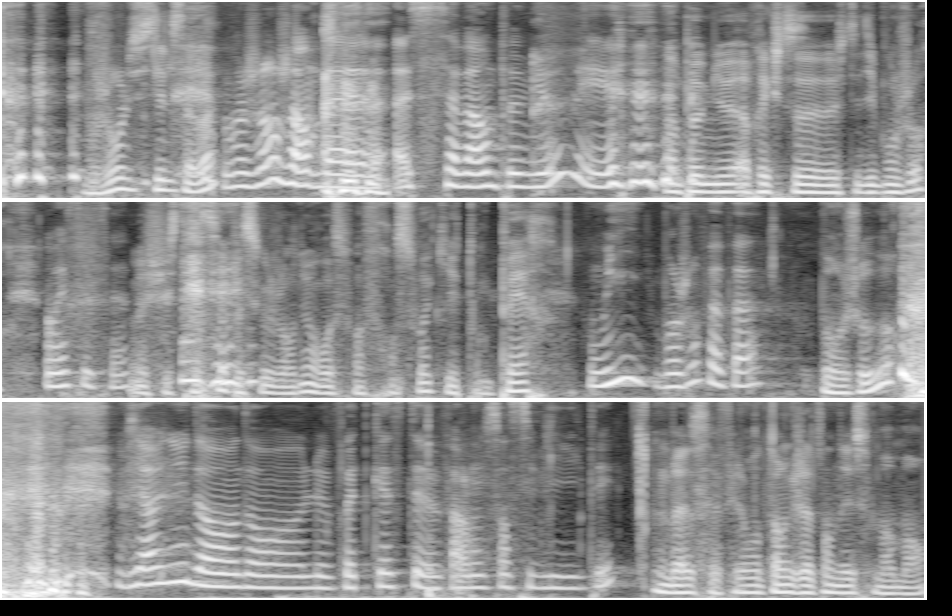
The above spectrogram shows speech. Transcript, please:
bonjour Lucille, ça va? Bonjour Jean, bah, ça va un peu mieux mais... Un peu mieux après que je te- je t'ai dit bonjour? Ouais c'est ça. Je suis stressé parce qu'aujourd'hui on reçoit François qui est ton père. Oui, bonjour papa. Bonjour. Bienvenue dans, dans le podcast euh, Parlons Sensibilité. bah, ça fait longtemps que j'attendais ce moment.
